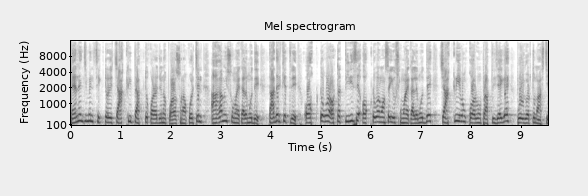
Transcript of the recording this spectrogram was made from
ম্যানেজমেন্ট সেক্টরে চাকরি প্রাপ্ত করার জন্য পড়াশোনা করছেন, আগামী সময়কালের মধ্যে তাদের ক্ষেত্রে অক্টোবর অর্থাৎ তিরিশে অক্টোবর মাসে এই সময়কালের মধ্যে চাকরি এবং কর্মপ্রাপ্তির জায়গায় পরিবর্তন আসছে।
